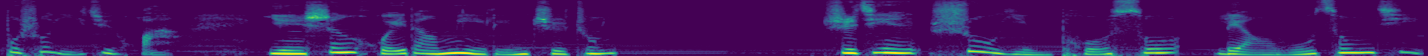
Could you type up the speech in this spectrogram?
不说一句话，隐身回到密林之中。只见树影婆娑，了无踪迹。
